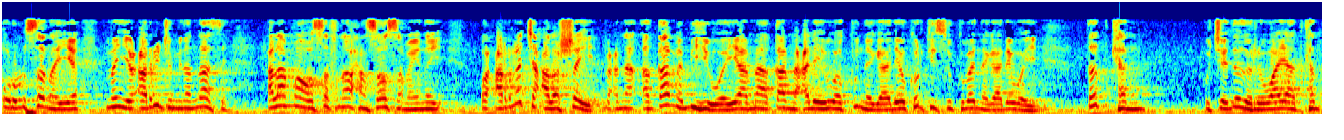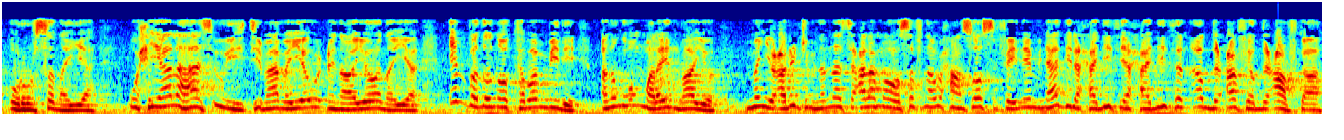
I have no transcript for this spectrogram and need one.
urursanaya man yucariju min annaasi calaa maa wasafna waxaan soo samaynay oo caraja cala macnaa aqaama bihi weeye ama aqaama caleyhi waa ku nagaaday oo korkiisu kuba nagaaday weeye. Dadkan ujeeddadu riwaayaadkan urursanaya waxyaalahaas u ihtimaamaya u cinaayoonaya in badan oo kaba midi anigu u malayn maayo man yucariju min annaasi calaa maa wasafna waxaan soo sifaynay min hadi axaadiidi axaadiidan adicaafi dicaafka ah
